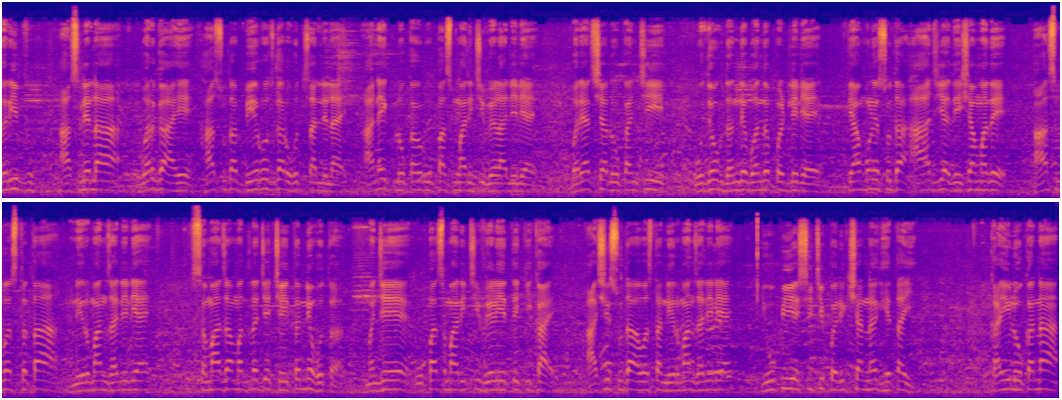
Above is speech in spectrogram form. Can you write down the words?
गरीब असलेला वर्ग आहे हा सुद्धा बेरोजगार होत चाललेला आहे. अनेक लोकांवर उपासमारीची वेळ आलेली आहे. बऱ्याचशा लोकांची उद्योगधंदे बंद पडलेले आहे. त्यामुळे सुद्धा आज या देशामध्ये अस्वस्थता निर्माण झालेली आहे. समाजामधलं जे चैतन्य होतं म्हणजे उपासमारीची वेळ येते की काय अशी सुद्धा अवस्था निर्माण झालेली आहे. यू पी एस सीची परीक्षा न घेताही काही लोकांना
